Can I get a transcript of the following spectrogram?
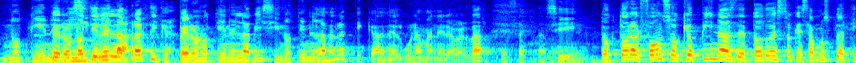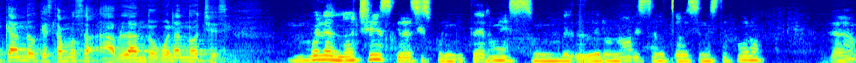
no tienen Pero no tienen la práctica. Pero no tienen la bici, no tienen la práctica de alguna manera, ¿verdad? Exactamente. Sí. Doctor Alfonso, ¿qué opinas de todo esto que estamos platicando, que estamos hablando? Buenas noches. Buenas noches, gracias por invitarme. Es un verdadero honor estar otra vez en este foro. Ah,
